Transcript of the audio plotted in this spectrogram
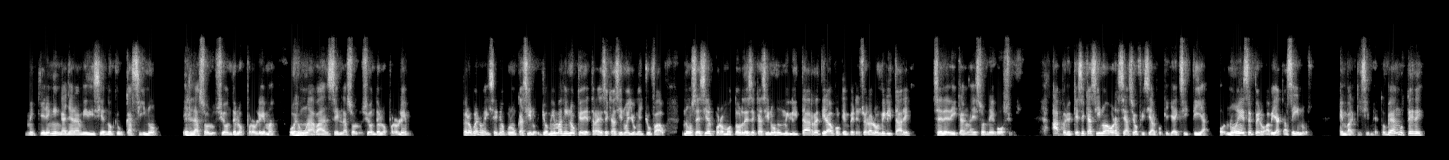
me quieren engañar a mí diciendo que un casino es la solución de los problemas o es un avance en la solución de los problemas. Pero bueno, ahí se con un casino. Yo me imagino que detrás de ese casino hay un enchufado. No sé si el promotor de ese casino es un militar retirado, porque en Venezuela los militares se dedican a esos negocios. Ah, pero es que ese casino ahora se hace oficial porque ya existía. No ese, pero había casinos en Barquisimeto. Vean ustedes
